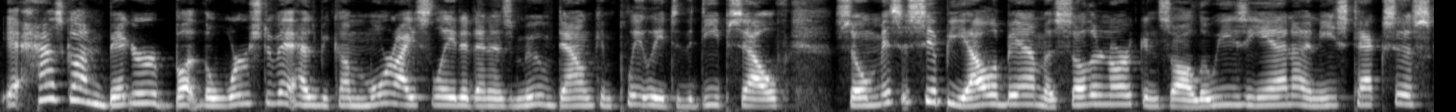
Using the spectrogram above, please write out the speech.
It has gotten bigger, but the worst of it has become more isolated and has moved down completely to the deep south. So Mississippi, Alabama, southern Arkansas, Louisiana, and East Texas,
